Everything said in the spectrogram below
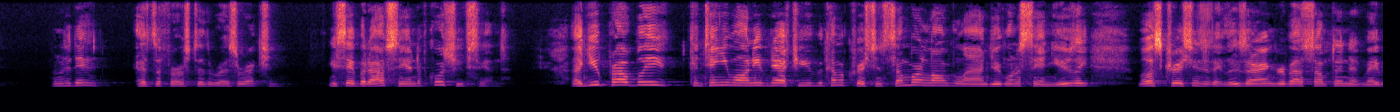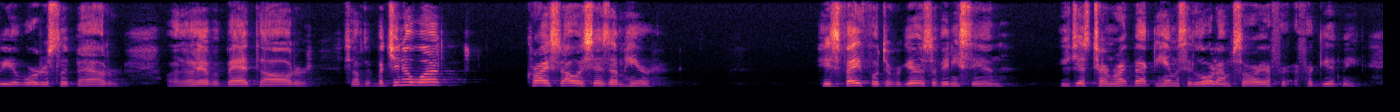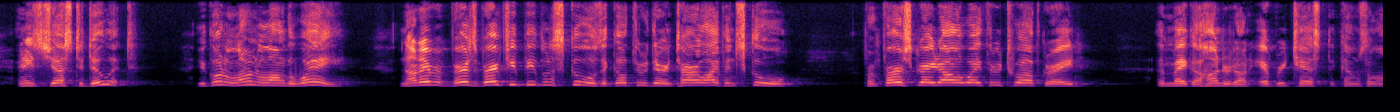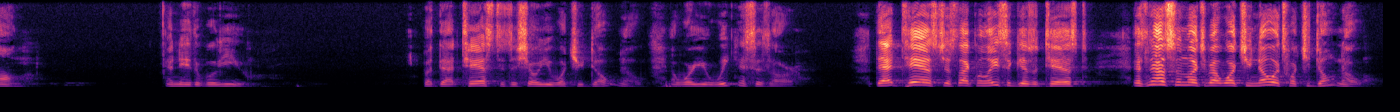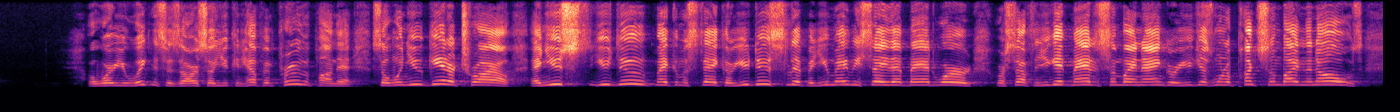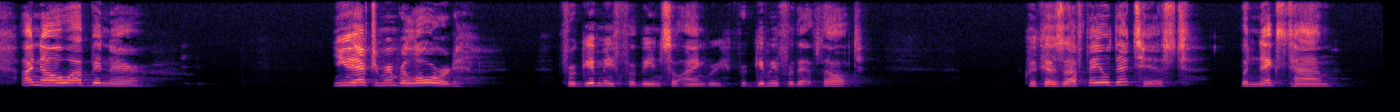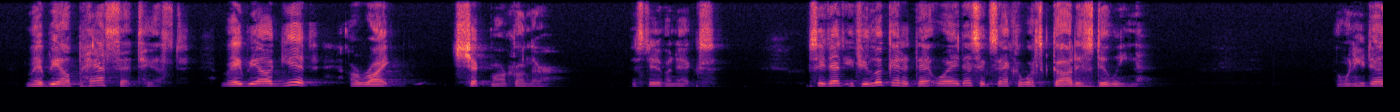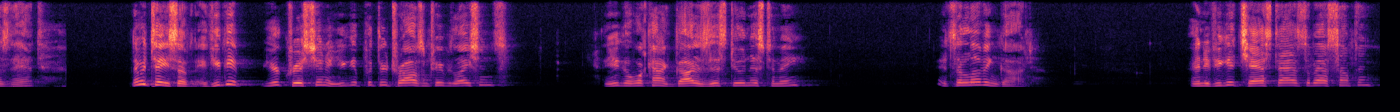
from the dead as the first of the resurrection. You say, but I've sinned. Of course you've sinned. And you probably continue on even after you become a Christian. Somewhere along the line, you're going to sin. Usually, most Christians, as they lose their anger about something and maybe a word will slip out or, or they'll have a bad thought or something. But you know what? Christ always says, I'm here. He's faithful to forgive us of any sin. You just turn right back to Him and say, Lord, I'm sorry, forgive me. And He's just to do it. You're going to learn along the way. Not every, there's very few people in schools that go through their entire life in school from first grade all the way through 12th grade and make a hundred on every test that comes along. And neither will you. But that test is to show you what you don't know and where your weaknesses are. That test, just like when Lisa gives a test, it's not so much about what you know, it's what you don't know. Or where your weaknesses are so you can help improve upon that. So when you get a trial and you, you do make a mistake or you do slip and you maybe say that bad word or something, you get mad at somebody in anger you just want to punch somebody in the nose. I know, I've been there. You have to remember, Lord, forgive me for being so angry. Forgive me for that thought because I failed that test, but next time, maybe I'll pass that test. Maybe I'll get a right check mark on there instead of an X. See that if you look at it that way, that's exactly what God is doing. And when He does that, let me tell you something. If you get you're Christian and you get put through trials and tribulations, and you go, What kind of God is this doing this to me? It's a loving God. And if you get chastised about something,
